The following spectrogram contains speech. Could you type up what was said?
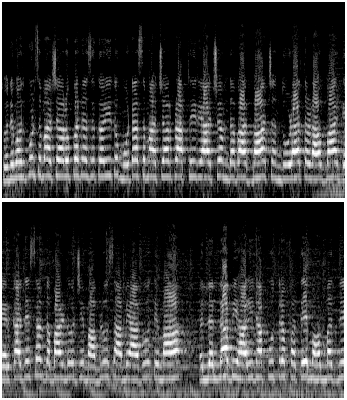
તો અને મહત્વપૂર્ણ સમાચારો પર નજર કરીએ તો મોટા સમાચાર પ્રાપ્ત થઈ રહ્યા છે. અમદાવાદમાં ચંદોડા તળાવમાં ગેરકાયદેસર દબાણનો જે મામલો સામે આવ્યો, તેમાં લલ્લા બિહારીના પુત્ર ફતેહ મોહમ્મદને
